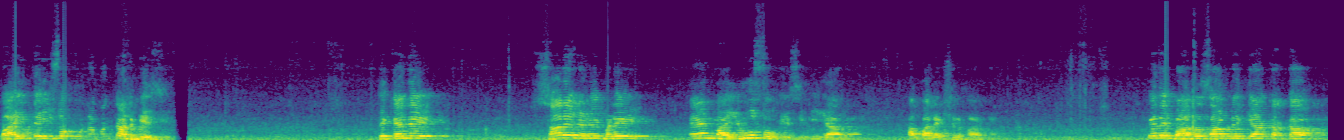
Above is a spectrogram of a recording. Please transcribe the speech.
22 2300 ਵੋਟ ਆਪਾਂ ਘਟ ਗਏ ਸੀ। ਤੇ ਕਹਿੰਦੇ, ਸਾਰੇ ਜਣੇ ਬੜੇ ਐਨ ਮਾਯੂਸ ਹੋ ਗਏ ਸੀ ਕਿ ਯਾਰ, ਆਪਾਂ ਇਲੈਕਸ਼ਨ ਹਾਰ ਗਏ। ਕਹਿੰਦੇ ਬਾਦਲ ਸਾਹਿਬ ਨੇ ਕਿਹਾ, ਕਾਕਾ,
